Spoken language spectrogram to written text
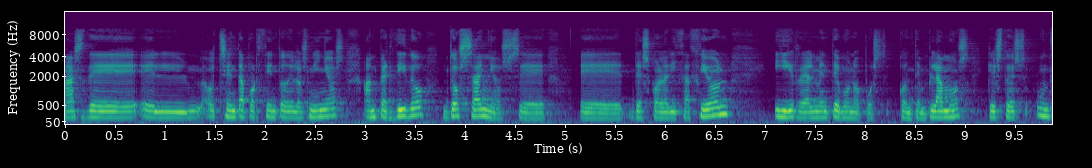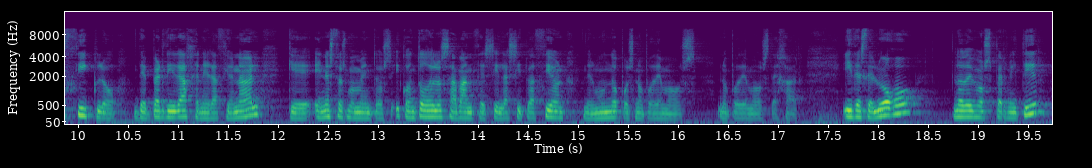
más del 80% de los niños han perdido dos años eh, eh, de escolarización y realmente bueno pues contemplamos que esto es un ciclo de pérdida generacional que en estos momentos y con todos los avances y la situación del mundo pues no podemos no podemos dejar. Y desde luego no debemos permitir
